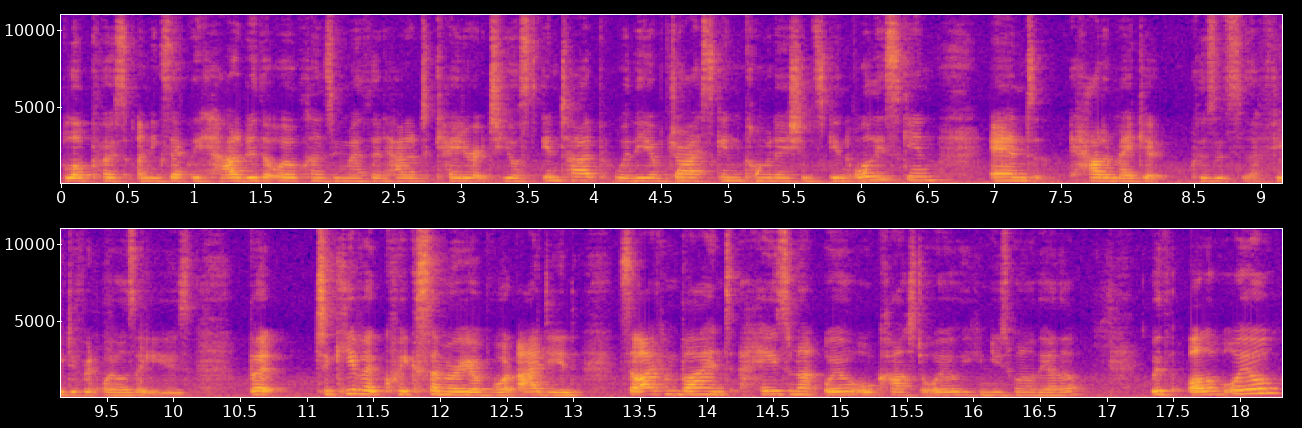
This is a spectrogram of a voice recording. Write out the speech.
blog post on exactly how to do the oil cleansing method how to cater it to your skin type whether you have dry skin combination skin oily skin and how to make it because it's a few different oils that you use. But to give a quick summary of what I did, so I combined hazelnut oil or castor oil, you can use one or the other, with olive oil.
